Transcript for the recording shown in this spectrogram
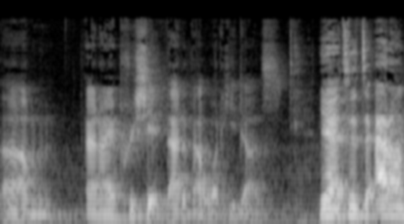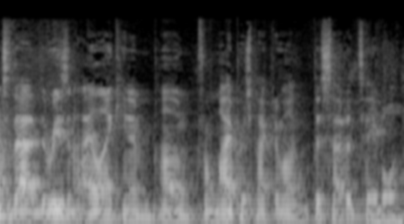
um, and I appreciate that about what he does. Yeah, to, to add on to that, the reason I like him, um, from my perspective on this side of the table,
